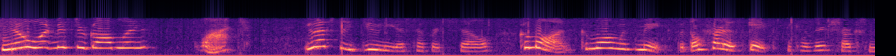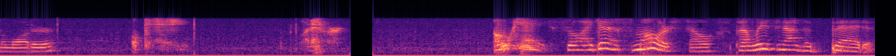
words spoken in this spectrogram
You know what, Mr. Goblin? What? You actually do need a separate cell. Come on, come along with me. But don't try to escape, because there's sharks in the water. Okay. Whatever. Okay, so I get a smaller cell, but at least it has a bed.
